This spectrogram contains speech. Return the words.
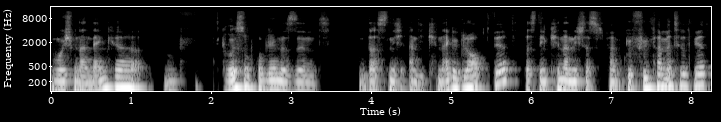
wo ich mir dann denke, die größten Probleme sind, dass nicht an die Kinder geglaubt wird, dass den Kindern nicht das Gefühl vermittelt wird,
